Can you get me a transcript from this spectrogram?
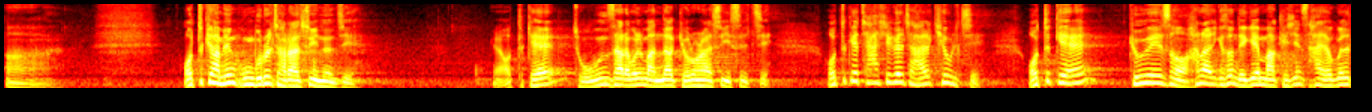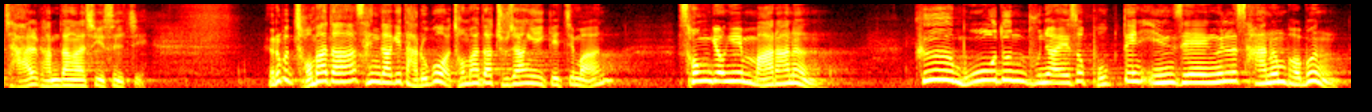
아, 어떻게 하면 공부를 잘할 수 있는지, 어떻게 좋은 사람을 만나 결혼할 수 있을지, 어떻게 자식을 잘 키울지, 어떻게 교회에서 하나님께서 내게 맡기신 사역을 잘 감당할 수 있을지. 여러분, 저마다 생각이 다르고 저마다 주장이 있겠지만 성경이 말하는 그 모든 분야에서 복된 인생을 사는 법은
